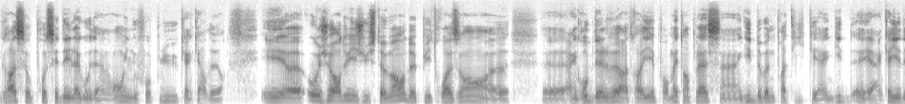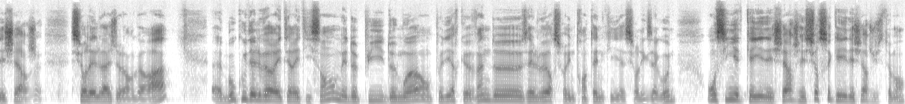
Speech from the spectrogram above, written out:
Grâce au procédé Lago-Dindron, il nous faut plus qu'un quart d'heure. Et euh, aujourd'hui, justement, depuis trois ans, euh, un groupe d'éleveurs a travaillé pour mettre en place un guide de bonne pratique et un, guide, et un cahier des charges sur l'élevage de l'angora. Euh, beaucoup d'éleveurs étaient réticents, mais depuis deux mois, on peut dire que 22 éleveurs sur une trentaine qui y a sur l'Hexagone ont signé de cahier des charges. Et sur ce cahier des charges, justement,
